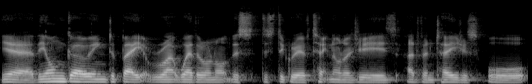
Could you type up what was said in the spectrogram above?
yeah, the ongoing debate right whether or not this this degree of technology is advantageous or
